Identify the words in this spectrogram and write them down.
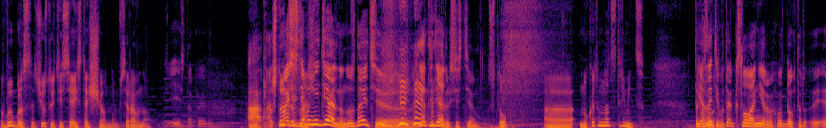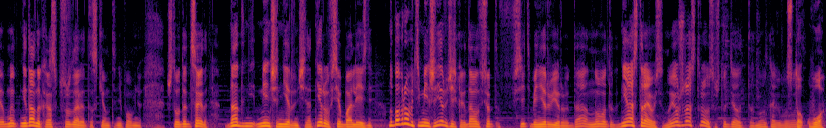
выброса чувствуете себя истощенным все равно. Есть такое. А, А что Моя это система значит? не идеальна, но знаете, э, нет идеальных систем. Стоп. А, ну, к этому надо стремиться. Так Я, вот, знаете, вот это, к слову о нервах. Вот, доктор, э, э, мы недавно как раз обсуждали это с кем-то, не помню, что вот этот совет, надо меньше нервничать, от нервов все болезни. Ну, попробуйте меньше нервничать, когда вот все, все тебя нервируют, да? Ну, вот не расстраивайся. Ну, я уже расстроился, что делать-то? Ну, как бы... вот. Стоп. Во,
